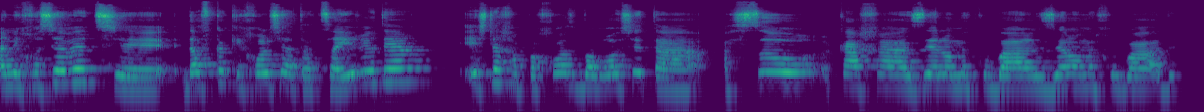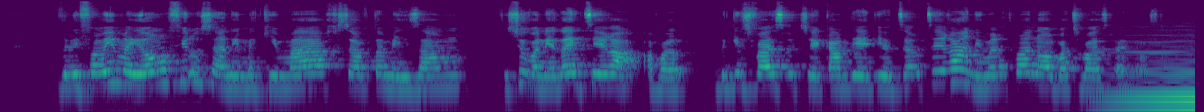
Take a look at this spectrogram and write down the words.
אני חושבת שדווקא ככל שאתה צעיר יותר, יש לך פחות בראש את האסור, ככה, זה לא מקובל, זה לא מכובד. ולפעמים היום אפילו שאני מקימה עכשיו את המיזם, ושוב, אני עדיין צעירה, אבל בגיל 17 כשהקמתי הייתי יותר צעירה, אני אומרת מה נועה בת 17 הייתה עושה.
